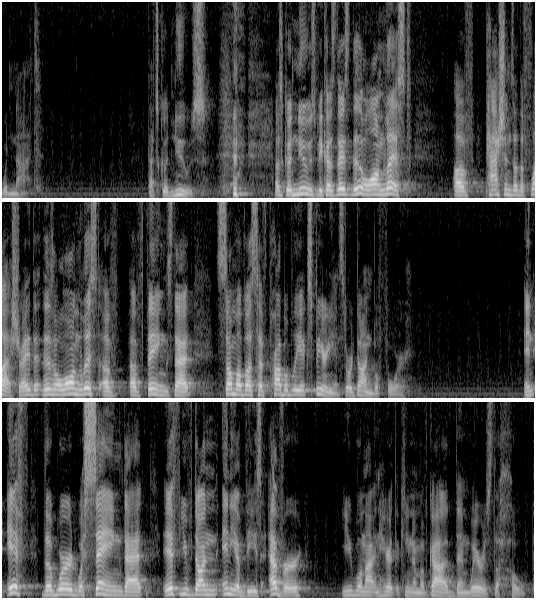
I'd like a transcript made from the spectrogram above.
would not. That's good news. That's good news because there's, there's a long list of passions of the flesh, right? There's a long list of, of things that some of us have probably experienced or done before. And if the word was saying that if you've done any of these ever, you will not inherit the kingdom of God, then where is the hope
